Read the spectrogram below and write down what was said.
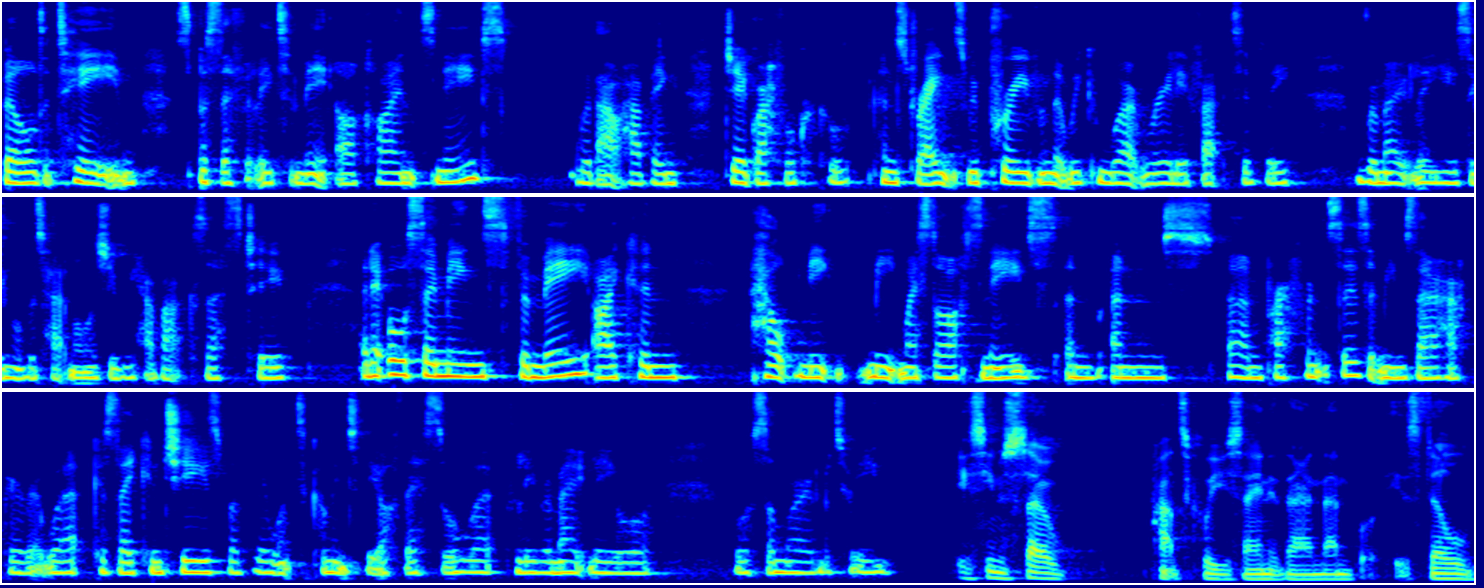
build a team specifically to meet our clients' needs without having geographical constraints. We've proven that we can work really effectively remotely using all the technology we have access to. And it also means for me, I can help meet meet my staff's needs and and um, preferences. It means they're happier at work because they can choose whether they want to come into the office or work fully remotely or or somewhere in between. It seems so practical you saying it there and then, but it's still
